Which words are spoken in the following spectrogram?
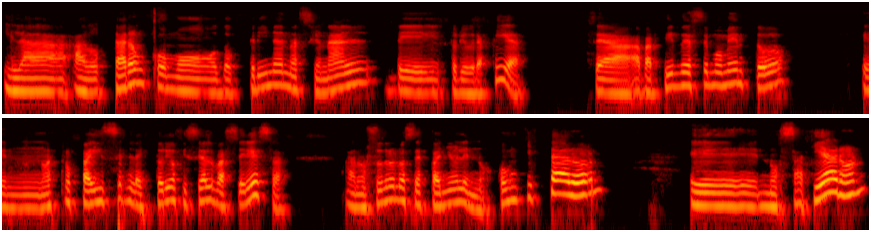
y la adoptaron como doctrina nacional de historiografía. O sea, a partir de ese momento, en nuestros países la historia oficial va a ser esa. A nosotros los españoles nos conquistaron, eh, nos saquearon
